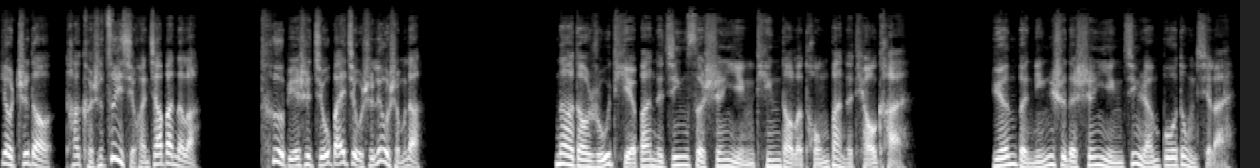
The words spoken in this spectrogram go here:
要知道他可是最喜欢加班的了，特别是九百九十六什么的。那道如铁般的金色身影听到了同伴的调侃，原本凝视的身影竟然波动起来，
